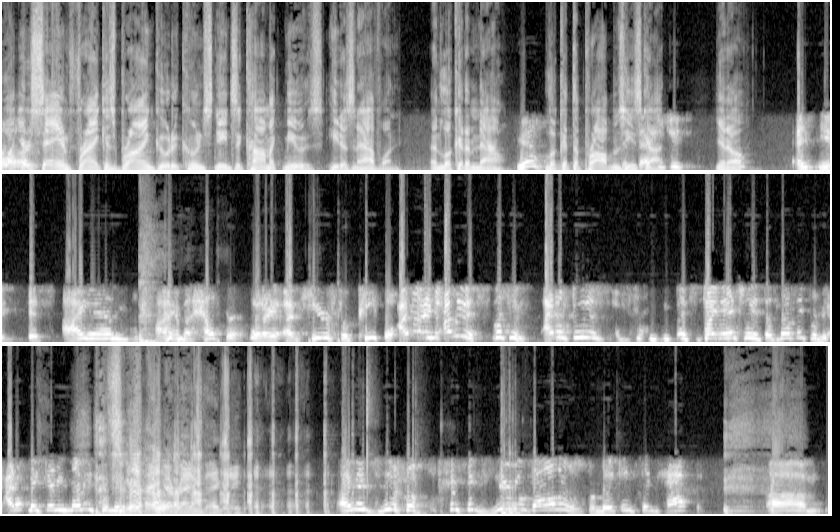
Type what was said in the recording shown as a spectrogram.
So, what uh, you're saying, Frank, is Brian Gutekunst needs a comic muse. He doesn't have one, and look at him now. Yeah. Look at the problems he's got. you- you know. And you, it's I am I am a helper. What I, I'm here for people. I, I, I mean, listen. I don't do this. For, it's financially, it does nothing for me. I don't make any money from it. yeah, yeah, right, exactly. I make zero. I make zero dollars for making things happen. Um,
